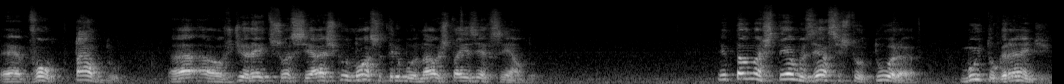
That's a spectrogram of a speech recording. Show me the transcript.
é, voltado a, aos direitos sociais que o nosso tribunal está exercendo. Então, nós temos essa estrutura muito grande,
